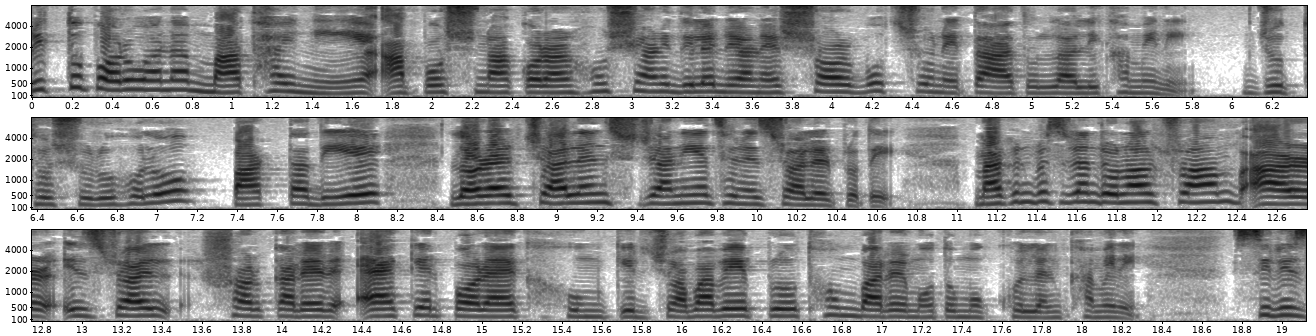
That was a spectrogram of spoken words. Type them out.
মৃত্যু পরোয়ানা মাথায় নিয়ে আপোষ না করার হুঁশিয়ারি দিলেন ইরানের সর্বোচ্চ নেতা আয়াতুল্লাহ আলী খামিনি। যুদ্ধ শুরু হলো, বার্তা দিয়ে লড়াইয়ের চ্যালেঞ্জ জানিয়েছেন ইসরায়েলের প্রতি। মার্কিন প্রেসিডেন্ট ডোনাল্ড ট্রাম্প আর ইসরায়েল সরকারের একের পর এক হুমকির জবাবে প্রথমবারের মতো মুখ খুললেন খামিনি। সিরিজ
